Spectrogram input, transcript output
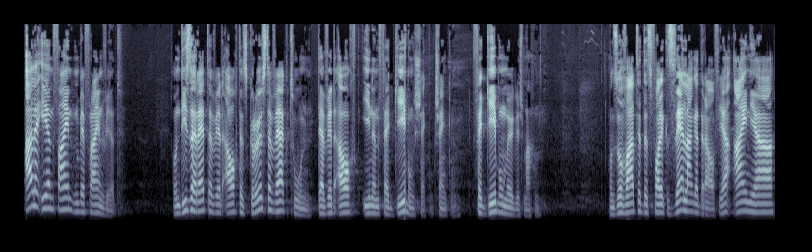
alle ihren Feinden befreien wird. Und dieser Retter wird auch das größte Werk tun. Der wird auch ihnen Vergebung schenken, Vergebung möglich machen. Und so wartet das Volk sehr lange drauf. Ja? Ein Jahr,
